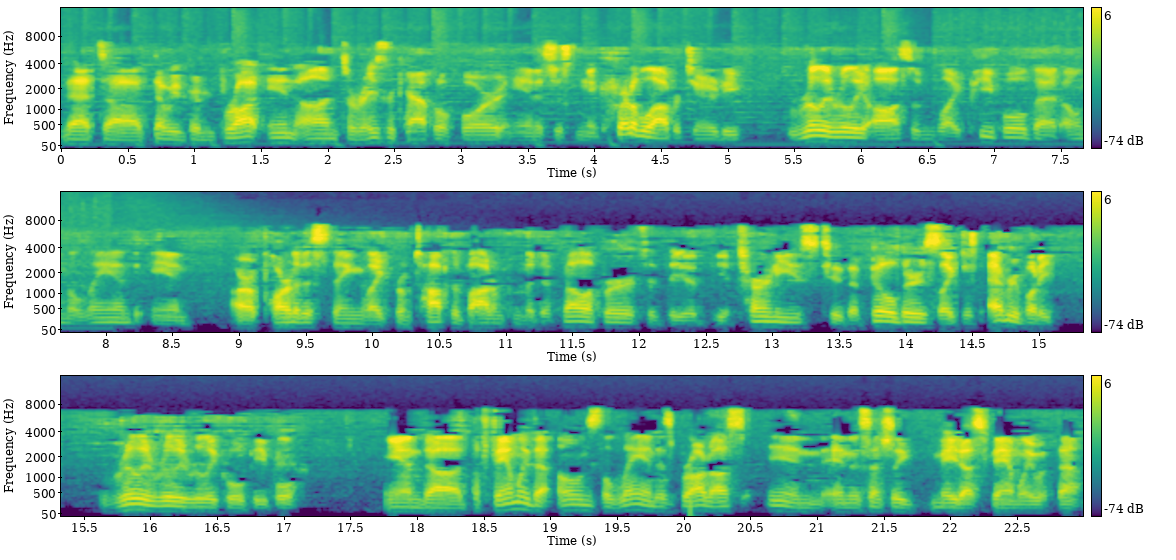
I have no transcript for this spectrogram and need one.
that uh, that we've been brought in on to raise the capital for, and it's just an incredible opportunity. Really, really awesome. Like people that own the land and are a part of this thing, like from top to bottom, from the developer to the the attorneys to the builders, like just everybody. Really, really, really cool people and uh, the family that owns the land has brought us in and essentially made us family with them.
